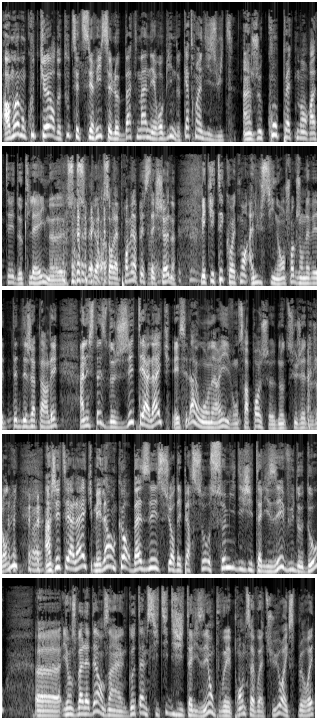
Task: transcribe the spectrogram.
Alors moi, mon coup de cœur de toute cette série, c'est le Batman et Robin de 98, un jeu complètement raté de Claim euh, sur, Super- sur la première PlayStation, mais qui était complètement hallucinant. Je crois que j'en avais peut-être déjà parlé. Un espèce de GTA-like, et c'est là où on arrive, on se rapproche de notre sujet d'aujourd'hui. Un GTA-like, mais là encore basé sur des persos semi-digitalisés, vus de dos. Euh, et on se baladait dans un Gotham City digitalisé. On pouvait prendre sa voiture, explorer.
